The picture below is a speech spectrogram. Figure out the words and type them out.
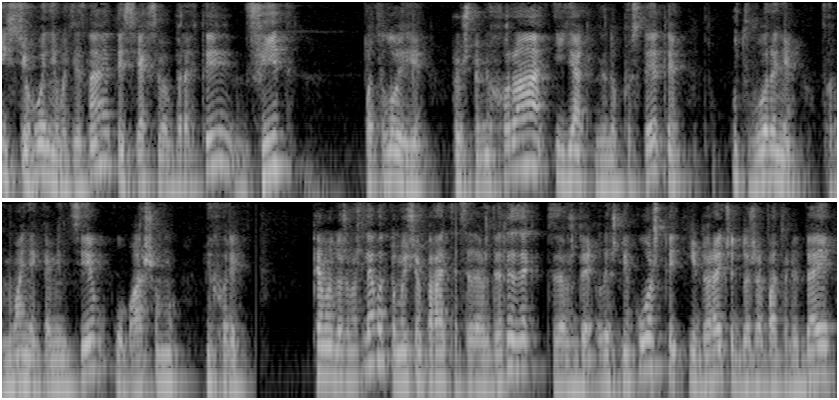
І сьогодні ви дізнаєтесь, як себе берегти від патології жовчного міхура і як не допустити утворення формування камінців у вашому міхурі. Тема дуже важлива, тому що операція це завжди ризик, це завжди лишні кошти, і, до речі, дуже багато людей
